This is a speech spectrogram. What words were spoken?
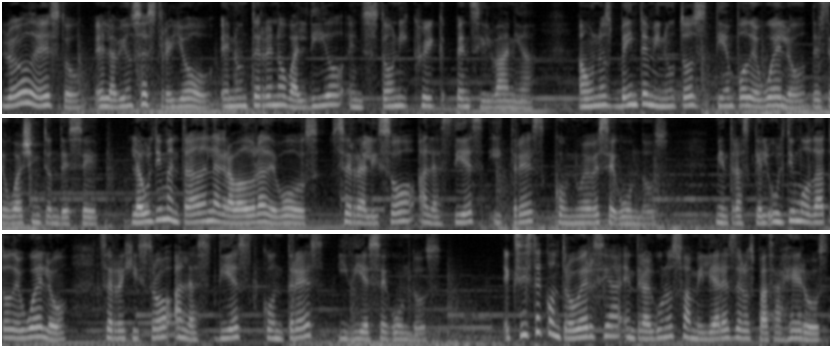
Luego de esto, el avión se estrelló en un terreno baldío en Stony Creek, Pensilvania, a unos 20 minutos tiempo de vuelo desde Washington, D.C. La última entrada en la grabadora de voz se realizó a las 10 y 3 con 9 segundos, mientras que el último dato de vuelo se registró a las 10 con 3 y 10 segundos. Existe controversia entre algunos familiares de los pasajeros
